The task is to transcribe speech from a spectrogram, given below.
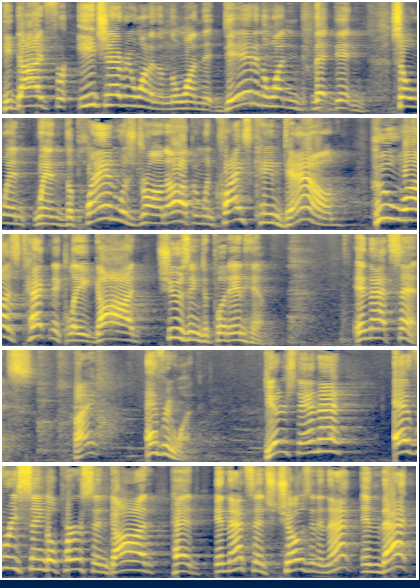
He died for each and every one of them, the one that did and the one that didn't. So when, when the plan was drawn up and when Christ came down, who was technically God choosing to put in him? In that sense, right? Everyone. Do you understand that? Every single person God had, in that sense, chosen in that, in that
